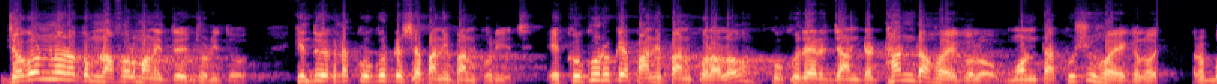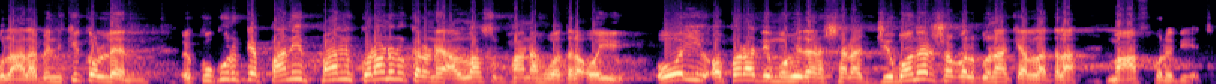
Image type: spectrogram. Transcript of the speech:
জঘন্য রকম নাফরমানিতে জড়িত, কিন্তু একটা কুকুরকে সে পানি পান করিয়েছে। এই কুকুরকে পানি পান করালো, কুকুরের জানটা ঠান্ডা হয়ে গেল, মনটা খুশি হয়ে গেল। রব্বুল আলামিন কি করলেন? ওই কুকুরকে পানি পান করানোর কারণে আল্লাহ সুবহানাহু ওয়া তাআলা ওই ওই অপরাধী মহিলার সারা জীবনের সকল গুনাহকে আল্লাহ তাআলা মাফ করে দিয়েছে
